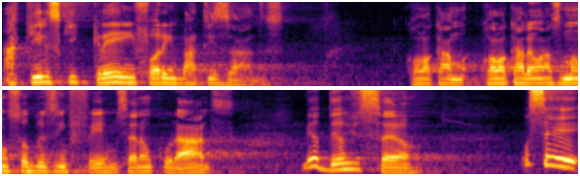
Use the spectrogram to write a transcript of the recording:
aqueles que creem e forem batizados, colocarão as mãos sobre os enfermos, serão curados. Meu Deus do céu. Você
